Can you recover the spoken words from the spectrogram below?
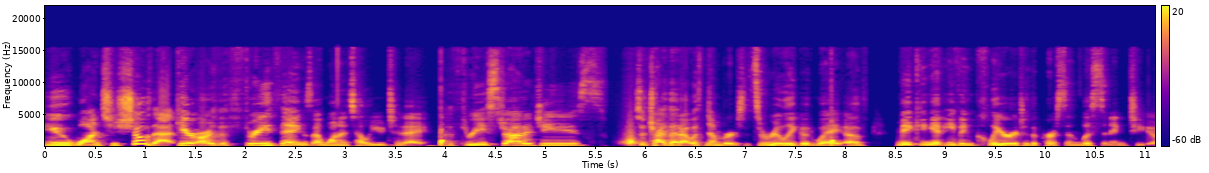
you want to show that. Here are the three things I want to tell you today. The three strategies. So try that out with numbers. It's a really good way of making it even clearer to the person listening to you.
